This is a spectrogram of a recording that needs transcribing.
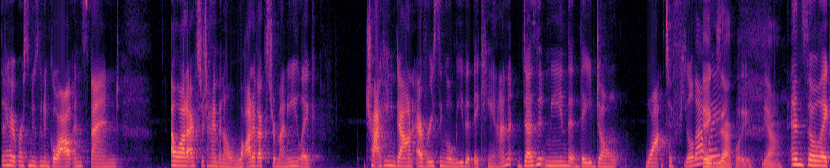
the type of person who's going to go out and spend a lot of extra time and a lot of extra money like tracking down every single lead that they can doesn't mean that they don't want to feel that way. Exactly. Yeah. And so, like,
